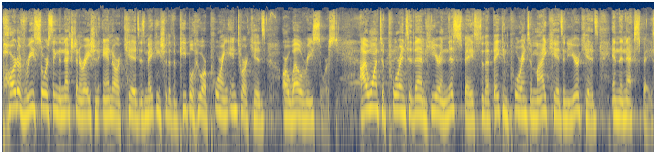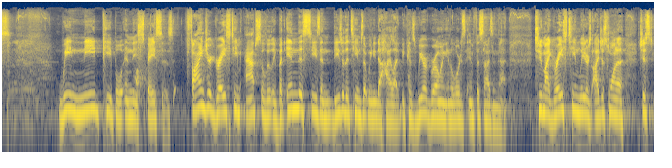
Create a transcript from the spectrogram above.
Part of resourcing the next generation and our kids is making sure that the people who are pouring into our kids are well resourced. I want to pour into them here in this space so that they can pour into my kids, into your kids in the next space. We need people in these spaces. Find your grace team, absolutely. But in this season, these are the teams that we need to highlight because we are growing and the Lord is emphasizing that. To my grace team leaders, I just want to just,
